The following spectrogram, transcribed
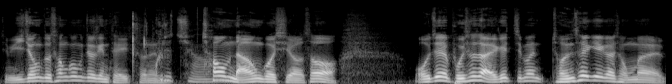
지금 이 정도 성공적인 데이터는 그렇죠. 처음 나온 것이어서 어제 보셔서 알겠지만 전 세계가 정말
